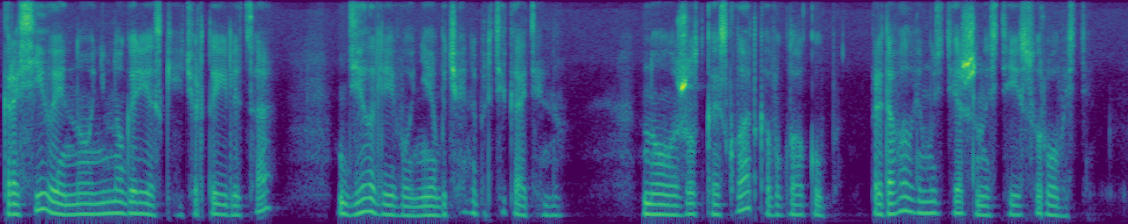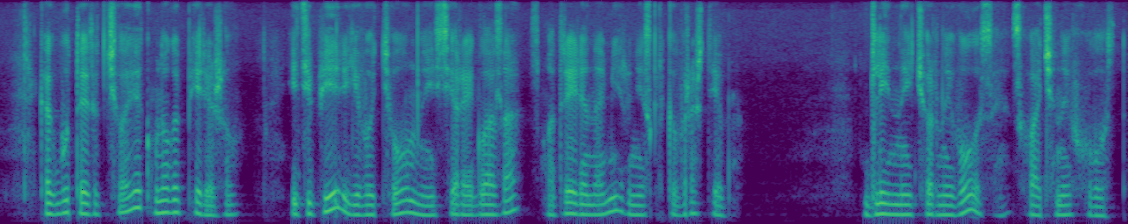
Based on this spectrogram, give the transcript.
Красивые, но немного резкие черты лица делали его необычайно притягательным, но жесткая складка в углах губ придавала ему сдержанности и суровости, как будто этот человек много пережил и теперь его темные серые глаза смотрели на мир несколько враждебно. Длинные черные волосы, схваченные в хвост.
